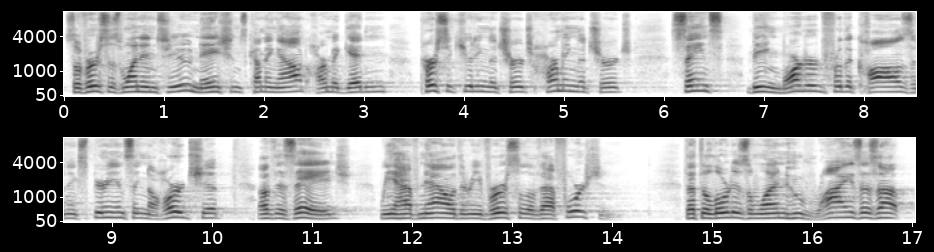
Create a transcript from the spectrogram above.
So, verses 1 and 2 nations coming out, Armageddon, persecuting the church, harming the church, saints being martyred for the cause and experiencing the hardship of this age. We have now the reversal of that fortune that the Lord is the one who rises up.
